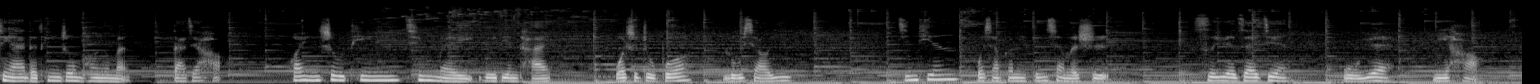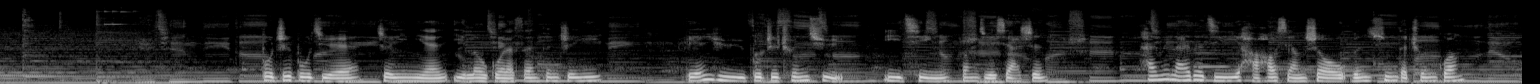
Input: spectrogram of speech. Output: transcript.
亲爱的听众朋友们，大家好，欢迎收听青梅微电台，我是主播卢小艺。今天我想和你分享的是：四月再见，五月你好。不知不觉，这一年已漏过了三分之一，连雨不知春去，疫情方觉下身。还没来得及好好享受温馨的春光，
